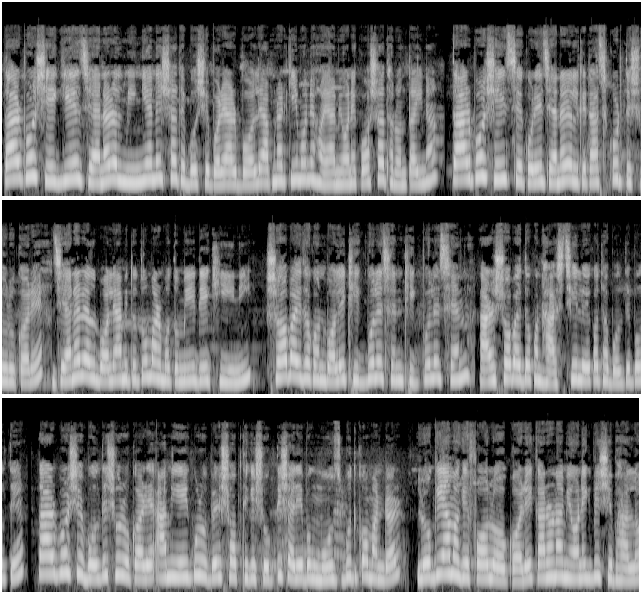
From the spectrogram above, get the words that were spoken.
তারপর সে গিয়ে জেনারেল মিংয়ানের সাথে বসে পড়ে আর বলে, আপনার কি মনে হয়, আমি অনেক অসাধারণ, তাই না? তারপর সে ইচ্ছে করে জেনারেলকে টাচ করতে শুরু করে। জেনারেল বলে, আমি তো তোমার মতো মেয়ে দেখিনি। সবাই তখন বলে, ঠিক বলেছেন ঠিক বলেছেন, আর সবাই তখন হাসছিল এ কথা বলতে বলতে। তারপর সে বলতে শুরু করে, আমি এই গ্রুপের সব থেকে শক্তিশালী এবং মজবুত কমান্ডার। লোকে আমাকে ফলো করে কারণ আমি অনেক বেশি ভালো।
